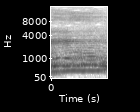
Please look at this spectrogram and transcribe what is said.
be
